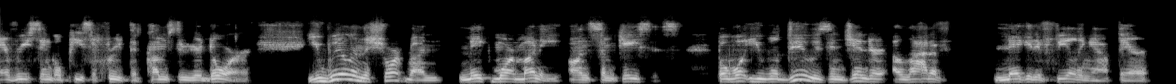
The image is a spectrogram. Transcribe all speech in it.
every single piece of fruit that comes through your door, you will in the short run make more money on some cases. But what you will do is engender a lot of negative feeling out there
